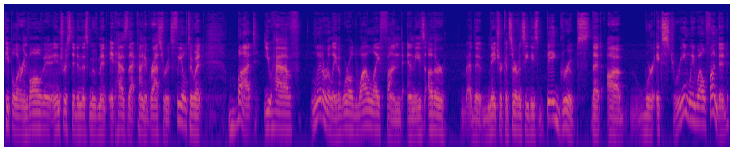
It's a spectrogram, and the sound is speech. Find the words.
people are involved, and interested in this movement. It has that kind of grassroots feel to it. But you have literally the World Wildlife Fund and these other the Nature Conservancy, these big groups that uh, were extremely well funded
